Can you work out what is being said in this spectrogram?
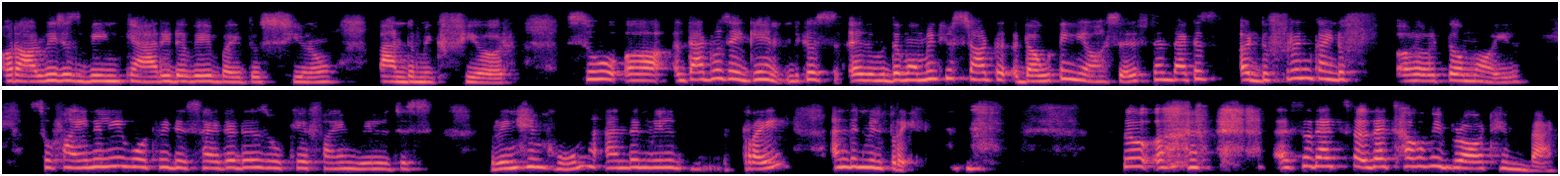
Or are we just being carried away by this you know pandemic fear? So uh, that was again because uh, the moment you start doubting yourself then that is a different kind of uh, turmoil so finally what we decided is okay fine we'll just bring him home and then we'll try and then we'll pray. So so that's that's how we brought him back.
